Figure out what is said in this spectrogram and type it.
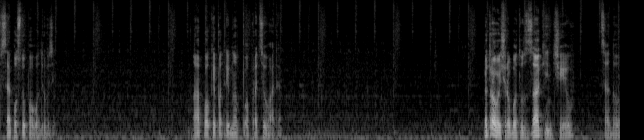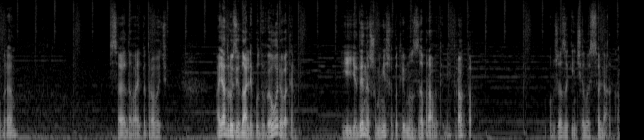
Все поступово, друзі. А поки потрібно попрацювати. Петрович роботу закінчив. Це добре. Все, давай, Петрович. А я, друзі, далі буду виорювати. І єдине, що мені ще потрібно заправити мій трактор. Вже закінчилась солярка.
